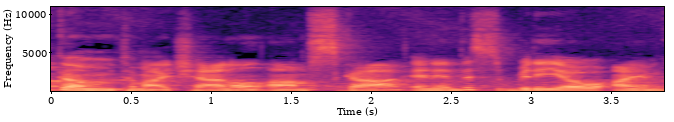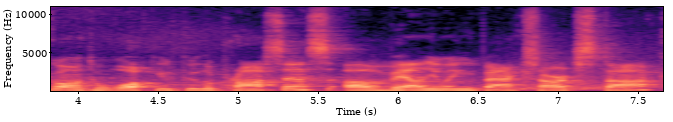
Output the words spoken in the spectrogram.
Welcome to my channel, I'm Scott, and in this video I am going to walk you through the process of valuing Vaxart stock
